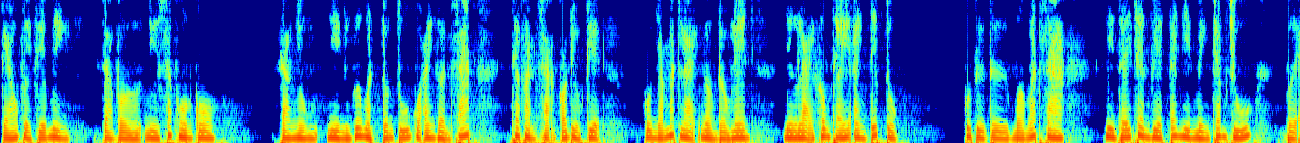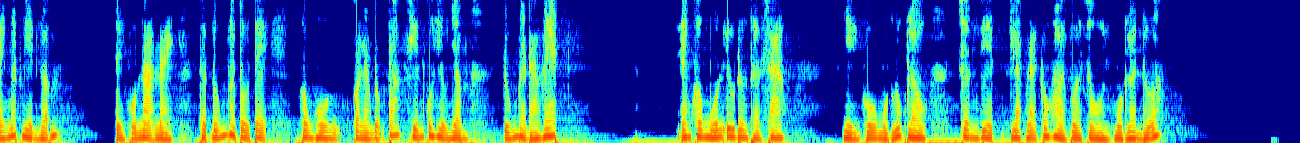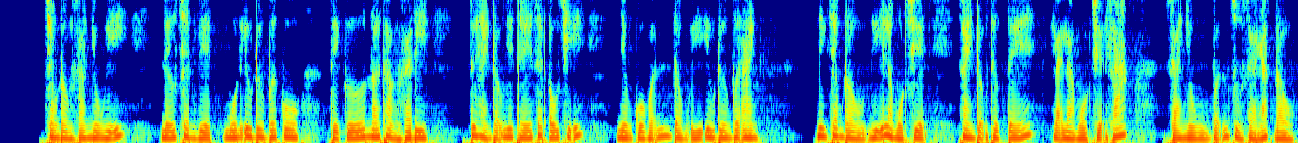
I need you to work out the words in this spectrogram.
kéo về phía mình, giả vờ như sắp hôn cô. Giang Nhung nhìn gương mặt tuấn tú của anh gần sát theo phản xạ có điều kiện, cô nhắm mắt lại ngẩng đầu lên, nhưng lại không thấy anh tiếp tục. Cô từ từ mở mắt ra, nhìn thấy Trần Việt đang nhìn mình chăm chú với ánh mắt nghiền ngẫm. Tình khốn nạn này thật đúng là tồi tệ, không hôn còn làm động tác khiến cô hiểu nhầm, đúng là đáng ghét. Em không muốn yêu đương thật sao? Nhìn cô một lúc lâu, Trần Việt lặp lại câu hỏi vừa rồi một lần nữa. Trong đầu Giang Nhu nghĩ nếu Trần Việt muốn yêu đương với cô, thì cứ nói thẳng ra đi. Tuy hành động như thế rất ấu trĩ, nhưng cô vẫn đồng ý yêu đương với anh. Nhưng trong đầu nghĩ là một chuyện, hành động thực tế lại là một chuyện khác. Giang Nhung vẫn rủ rẻ lắc đầu.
